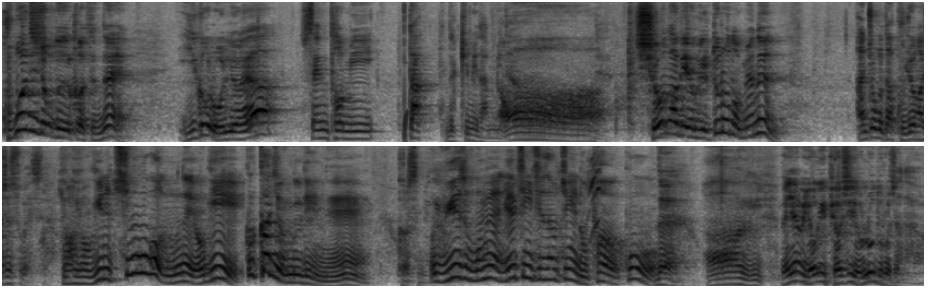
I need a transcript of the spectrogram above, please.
9번지 정도 될 것 같은데 이걸 올려야 생텀이 딱 느낌이 납니다. 아. 네. 시원하게 여기를 뚫어놓으면은 안쪽을 다 구경하실 수가 있어요. 야 여기는 친구가 없네. 여기 끝까지 연결돼 있네. 그렇습니다. 어, 위에서 보면 1층, 2층, 3층이 높아갖고 네. 아 이- 왜냐면 여기 볕이 여기로 들어오잖아요.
